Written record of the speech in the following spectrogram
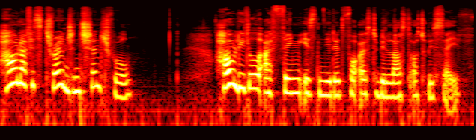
How life is strange and changeful. How little a thing is needed for us to be lost or to be safe.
